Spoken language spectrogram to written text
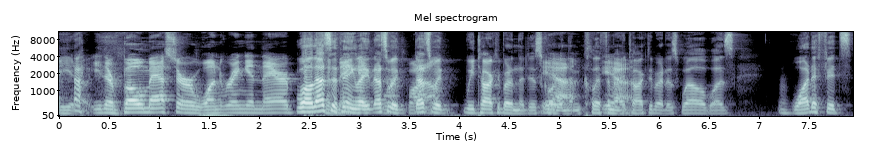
you know, either Bowmaster or One Ring in there? Well, that's the thing. Like that's what that's what we talked about in the Discord, yeah, and then Cliff and yeah. I talked about as well. Was what if it's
